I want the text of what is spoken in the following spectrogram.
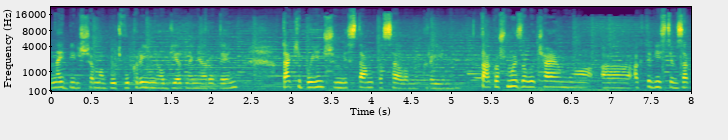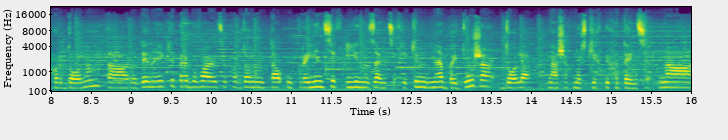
найбільше, мабуть, в Україні об'єднання родин, так і по іншим містам та селам України. Також ми залучаємо активістів за кордоном та родини, які перебувають за кордоном, та українців і іноземців, яким не байдужа доля наших морських піхотинців. На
